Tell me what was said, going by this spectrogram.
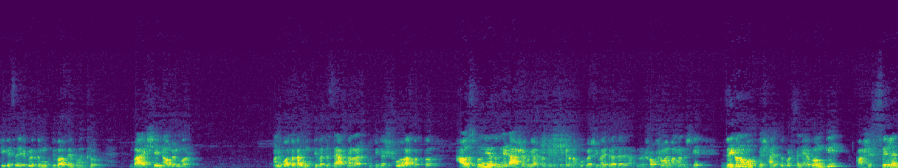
ঠিক আছে, এগুলো তো মুক্তি পাবে কত? বাইশে নভেম্বর। মানে গতকাল মুক্তি পাচ্ছে আপনারা প্রতিটা শো আপাতত হাউসফুল নিয়ে যাবেন, এটা আশা করি আপনাদের কাছে। কারণ প্রবাসী ভাই ব্রাদার আপনারা সবসময় বাংলাদেশকে যে কোনো মুহূর্তে সাহায্য করছেন এবং কি পাশে ছিলেন,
